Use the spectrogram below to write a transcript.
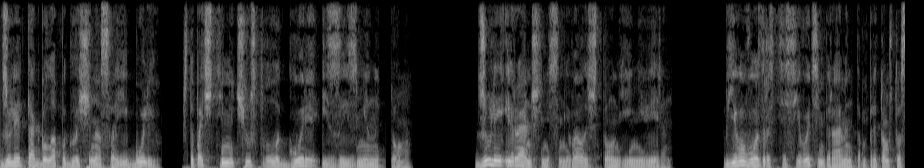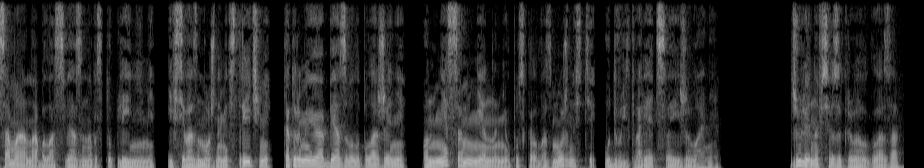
Джулия так была поглощена своей болью, что почти не чувствовала горя из-за измены Тома. Джулия и раньше не сомневалась, что он ей не верен. В его возрасте, с его темпераментом, при том, что сама она была связана выступлениями и всевозможными встречами, которыми ее обязывало положение, он, несомненно, не упускал возможности удовлетворять свои желания. Джулия на все закрывала глаза.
